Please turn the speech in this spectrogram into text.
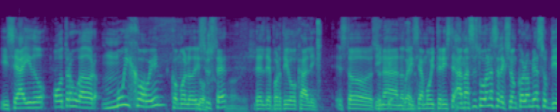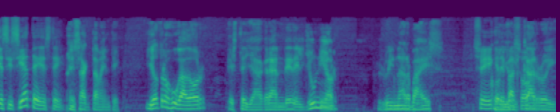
y se ha ido otro jugador muy joven, como lo dice Dos usted, del Deportivo Cali. Esto es Y una que, noticia bueno. muy triste. Además estuvo en la selección Colombia sub-17 este. Exactamente. Y otro jugador, este ya grande del Junior, Luis Narváez, Sí, ¿qué le pasó? el carro y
